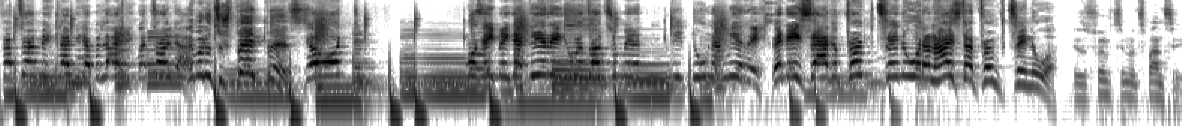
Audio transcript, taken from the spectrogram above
Was, soll mich gleich wieder beleidigen? Was soll das? Ja, weil du zu spät bist. Ja und? Muss ich mich an dir richten oder sollst du mir die, du an mir richten? Wenn ich sage 15 Uhr, dann heißt das 15 Uhr. Es ist 15.20 Uhr.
